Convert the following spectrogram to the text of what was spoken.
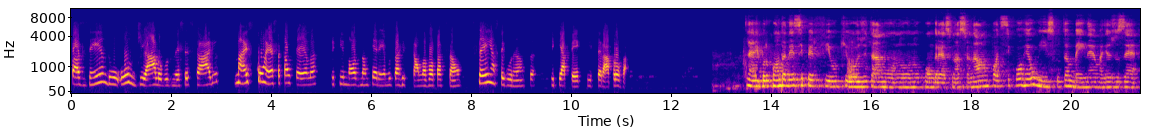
fazendo os diálogos necessários, mas com essa cautela de que nós não queremos arriscar uma votação sem a segurança de que a PEC será aprovada. É, e por conta desse perfil que hoje está no, no, no, Congresso Nacional, não pode se correr o risco também, né, Maria José?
